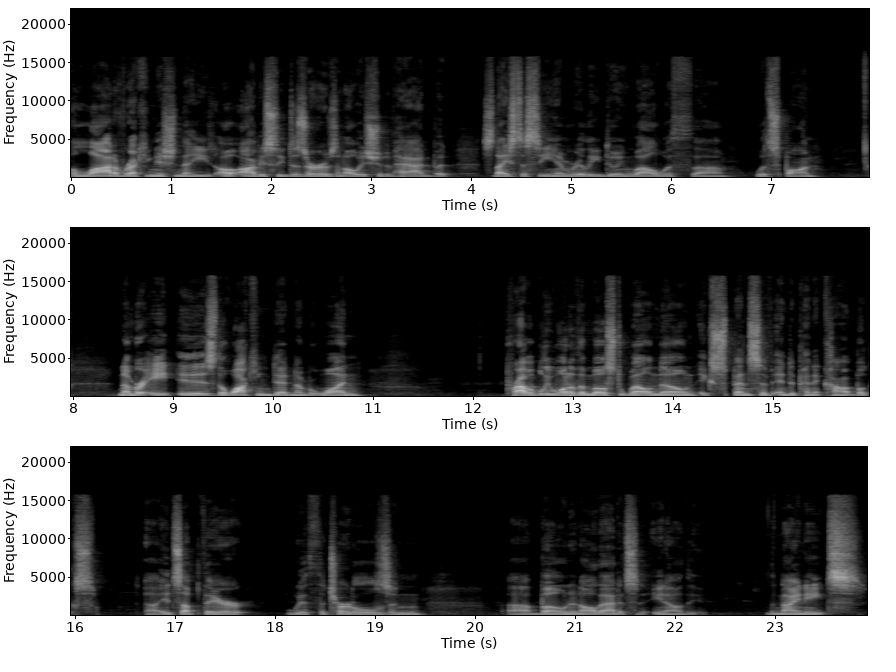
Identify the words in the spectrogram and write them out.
a lot of recognition that he obviously deserves and always should have had, but it's nice to see him really doing well with uh, with Spawn. Number eight is The Walking Dead number one. Probably one of the most well-known, expensive independent comic books. Uh, it's up there with the Turtles and uh, Bone and all that. It's, you know, the, the 9 eighths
